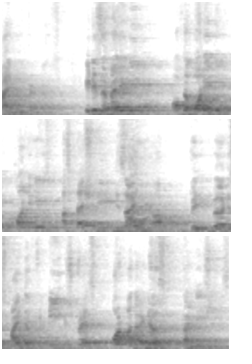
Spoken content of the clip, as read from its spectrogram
time factors. It is a ability of the body to continues especially designed uh, uh, despite the fatigue, stress or other adverse conditions.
